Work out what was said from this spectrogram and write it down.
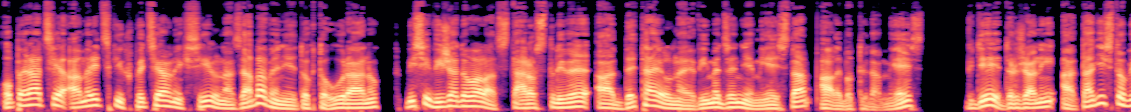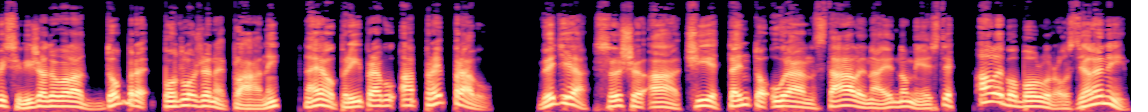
Operácia amerických špeciálnych síl na zabavenie tohto uránu by si vyžadovala starostlivé a detailné vymedzenie miesta, alebo teda miest, kde je držaný a takisto by si vyžadovala dobre podložené plány na jeho prípravu a prepravu. Vedia SŠA, či je tento urán stále na jednom mieste, alebo bol rozdelený.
